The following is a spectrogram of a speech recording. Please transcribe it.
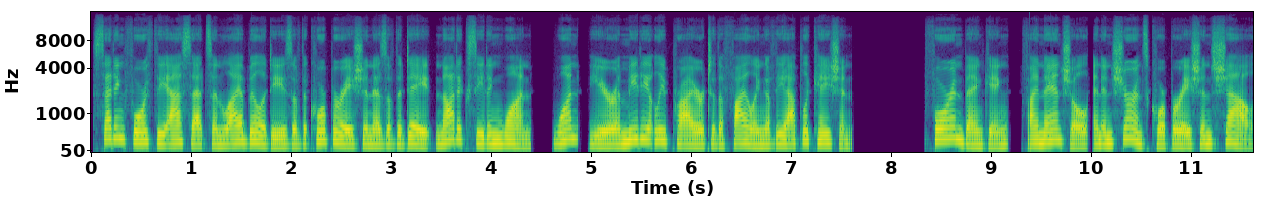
setting forth the assets and liabilities of the corporation as of the date not exceeding 1, 1 year immediately prior to the filing of the application. Foreign banking, financial, and insurance corporations shall,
